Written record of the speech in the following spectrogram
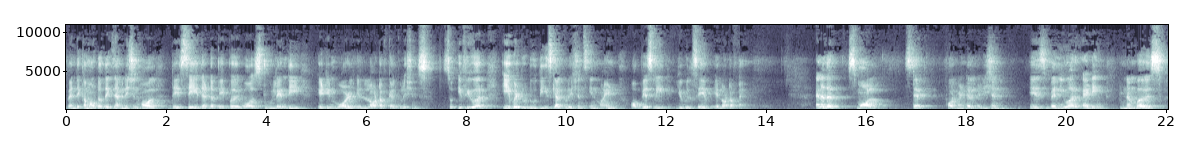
when they come out of the examination hall they say that the paper was too lengthy it involved a lot of calculations so if you are able to do these calculations in mind, obviously you will save a lot of time. Another small step for mental addition is when you are adding numbers,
